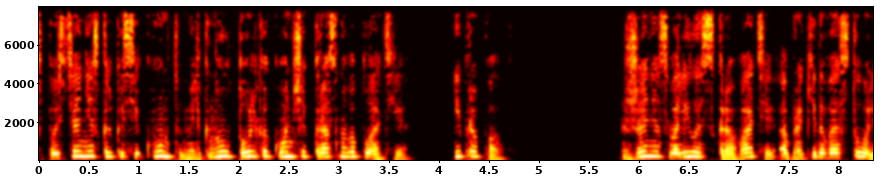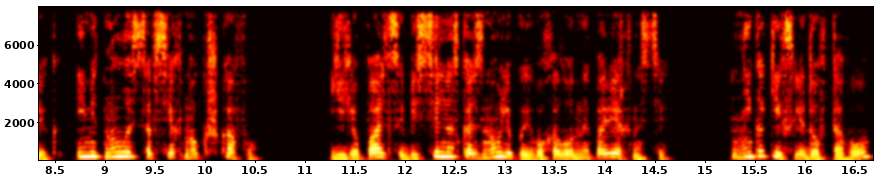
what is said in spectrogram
Спустя несколько секунд мелькнул только кончик красного платья и пропал. Женя свалилась с кровати, опрокидывая столик, и метнулась со всех ног к шкафу. Ее пальцы бессильно скользнули по его холодной поверхности, Никаких следов того,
